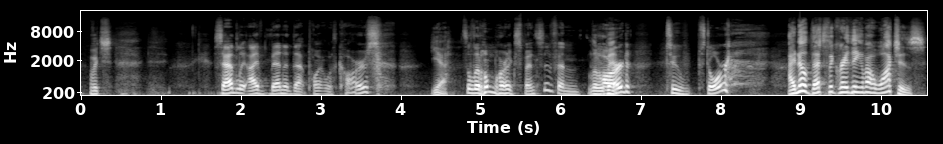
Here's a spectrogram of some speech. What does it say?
which sadly, I've been at that point with cars. yeah. It's a little more expensive and Little bit. hard to store. I know that's the great thing about watches.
